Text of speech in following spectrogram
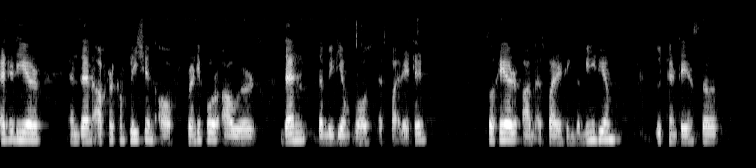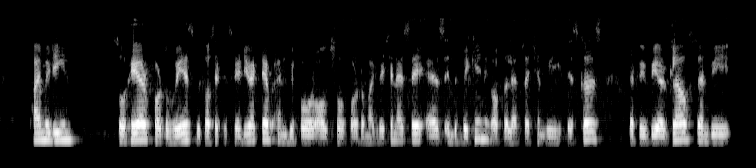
added here. And then after completion of 24 hours, then the medium was aspirated. So here I'm aspirating the medium, which contains the thymidine. So here for the waste, because it is radioactive, and before also for the migration assay, as in the beginning of the lab session, we discussed that we wear gloves and we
